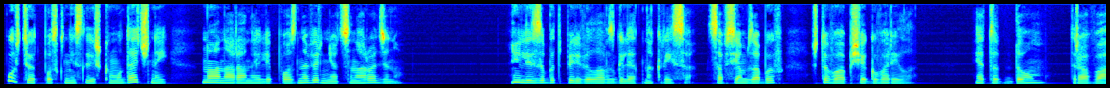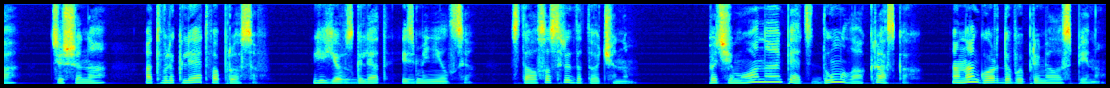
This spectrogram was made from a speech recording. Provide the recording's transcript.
Пусть отпуск не слишком удачный, но она рано или поздно вернется на родину». Элизабет перевела взгляд на Криса, совсем забыв, что вообще говорила. Этот дом, трава, тишина отвлекли от вопросов. Ее взгляд изменился, стал сосредоточенным. Почему она опять думала о красках? Она гордо выпрямила спину.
